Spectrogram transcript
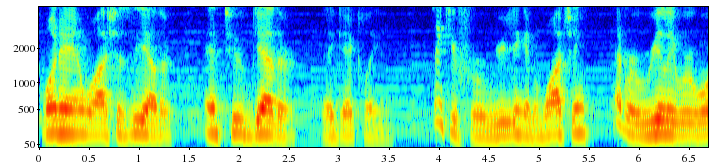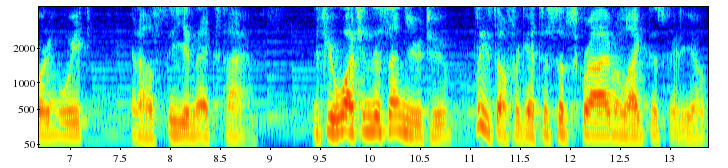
one hand washes the other, and together they get clean. Thank you for reading and watching. Have a really rewarding week, and I'll see you next time. If you're watching this on YouTube, please don't forget to subscribe and like this video.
